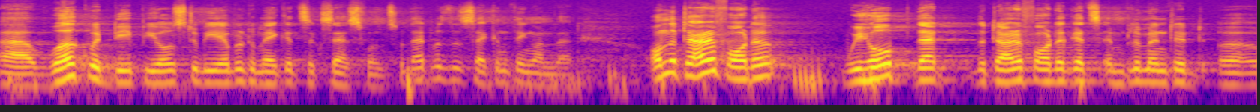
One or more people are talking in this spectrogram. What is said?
uh, work with DPOs to be able to make it successful. So that was the second thing on that. On the tariff order, we hope that the tariff order gets implemented uh,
